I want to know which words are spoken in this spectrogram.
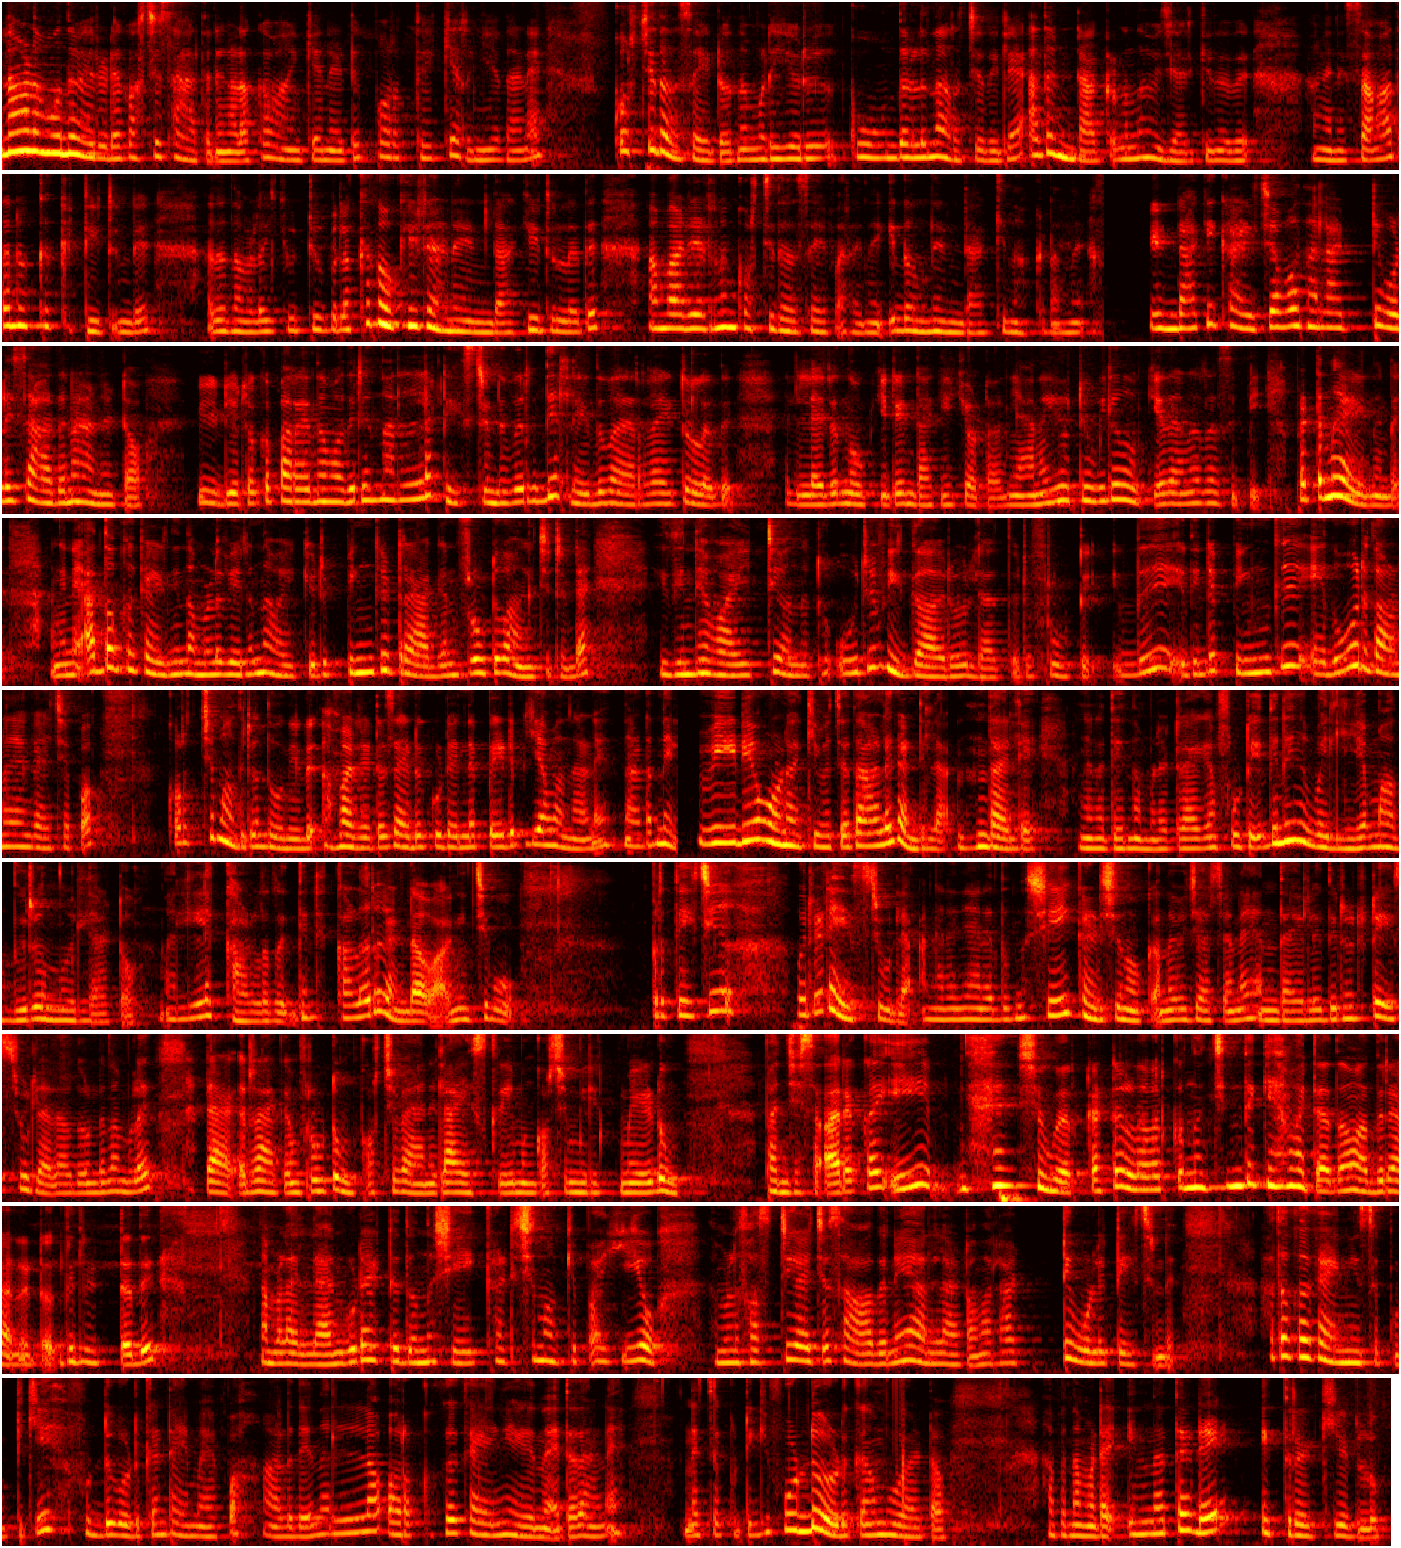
നമ്മൾ മൂന്ന് പേരുടെ കുറച്ച് സാധനങ്ങളൊക്കെ വാങ്ങിക്കാനായിട്ട് പുറത്തേക്ക് ഇറങ്ങിയതാണ്. കുറച്ച് ദിവസമായിട്ടോ നമ്മുടെ ഈ ഒരു കൂന്തൾ നിറച്ചതില്ലേ അത് ഉണ്ടാക്കണം എന്ന് വിചാരിക്കുന്നത്. അങ്ങനെ സാധനമൊക്കെ കിട്ടിയിട്ടുണ്ട്. അത് നമ്മൾ യൂട്യൂബിലൊക്കെ നോക്കിയിട്ടാണ് ഉണ്ടാക്കിയിട്ടുള്ളത്. അമ്പാടിയേട്ടനും കുറച്ച് ദിവസമായി പറയുന്നത് ഇതൊന്ന് ഉണ്ടാക്കി നോക്കണമെന്ന്. ഉണ്ടാക്കി കഴിച്ചപ്പോൾ നല്ല അടിപൊളി സാധനമാണ് കേട്ടോ. വീഡിയോയിലൊക്കെ പറയുന്ന മാതിരി നല്ല ടേസ്റ്റ് ഉണ്ട്. വെറുതെ അല്ലേ ഇത് വൈറലായിട്ടുള്ളത് എല്ലാവരും നോക്കിയിട്ട് ഉണ്ടാക്കിക്കോട്ടോ. ഞാൻ യൂട്യൂബിൽ നോക്കിയതാണ് റെസിപ്പി പെട്ടെന്ന് കഴിയുന്നുണ്ട്. അങ്ങനെ അതൊക്കെ കഴിഞ്ഞ് നമ്മൾ വരുന്ന വഴിക്ക് ഒരു പിങ്ക് ഡ്രാഗൺ ഫ്രൂട്ട് വാങ്ങിച്ചിട്ടുണ്ട്. ഇതിന്റെ വൈറ്റ് വന്നിട്ട് ഒരു വികാരവും ഇല്ലാത്തൊരു ഫ്രൂട്ട് ഇത് ഇതിന്റെ പിങ്ക് ഏതോ ഒരു തവണ ഞാൻ കഴിച്ചപ്പോൾ കുറച്ച് മധുരം തോന്നിയിട്ടുണ്ട്. മഴയുടെ സൈഡിൽ കൂടി എന്നെ പേടിപ്പിക്കാൻ വന്നാണ്. നടന്നില്ല. വീഡിയോ ഓണാക്കി വെച്ചത് ആൾ കണ്ടില്ല. എന്താല്ലേ? അങ്ങനത്തെ നമ്മുടെ ഡ്രാഗൺ ഫ്രൂട്ട് ഇതിന് വലിയ മധുരമൊന്നുമില്ല കേട്ടോ. നല്ല കളർ ഇതിന്റെ കളർ കണ്ടാ വാങ്ങിച്ചു പോവും. പ്രത്യേകിച്ച് ഒരു ടേസ്റ്റും ഇല്ല. അങ്ങനെ ഞാനതൊന്ന് ഷേക്ക് അടിച്ച് നോക്കാമെന്ന് വിചാരിച്ചാണ്. എന്തായാലും ഇതിനൊരു ടേസ്റ്റും ഇല്ലല്ലോ അതുകൊണ്ട് നമ്മൾ ഡ്രാഗൺ ഫ്രൂട്ടും കുറച്ച് വാനില ഐസ്ക്രീമും കുറച്ച് മിൽക്ക് മെയ്ഡും പഞ്ചസാരൊക്കെ ഈ ഷുഗർ കട്ടുള്ളവർക്കൊന്നും ചിന്തിക്കാൻ പറ്റാത്ത മധുരമാണ് കേട്ടോ ഇതിലിട്ടത്. നമ്മളെല്ലാം കൂടെ ഇട്ട് ഇതൊന്ന് ഷേക്ക് അടിച്ച് നോക്കിയപ്പോൾ അയ്യോ നമ്മൾ ഫസ്റ്റ് കഴിച്ച സാധനമേ അല്ല കേട്ടോ നല്ല അടിപൊളി ടേസ്റ്റ് ഉണ്ട് അതൊക്കെ കഴിഞ്ഞ ദിവസം കുട്ടിക്ക് ഫുഡ് കൊടുക്കാൻ ടൈമായപ്പോൾ ആളുടെ നല്ല ഉറക്കമൊക്കെ കഴിഞ്ഞ് എഴുന്നേറ്റതാണ്. കുട്ടിക്ക് ഫുഡ് കൊടുക്കാൻ പോവാട്ടോ അപ്പോൾ നമ്മുടെ ഇന്നത്തെ ഡേ ഇത്രയൊക്കെ ഉള്ളൂ.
